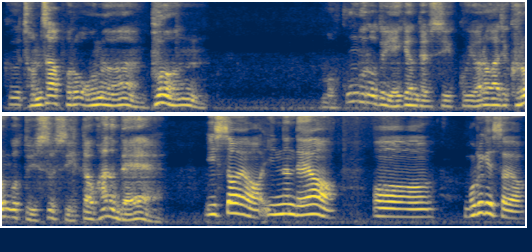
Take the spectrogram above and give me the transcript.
그 점사 보러 오는 분, 뭐 꿈으로도 예견될 수 있고 여러 가지 그런 것도 있을 수 있다고 하는데 있어요. 있는데요. 어, 모르겠어요.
